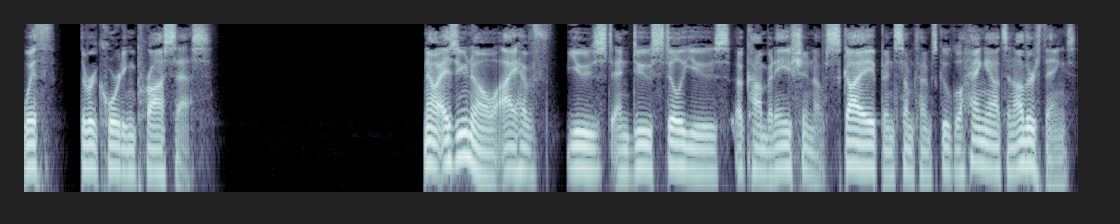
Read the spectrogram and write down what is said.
with the recording process. Now, as you know, I have used and do still use a combination of Skype and sometimes Google Hangouts and other things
